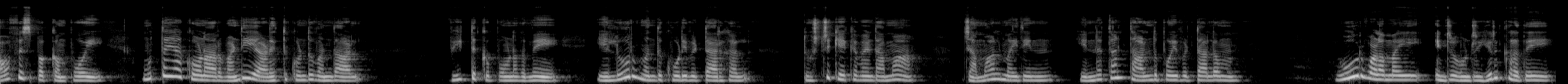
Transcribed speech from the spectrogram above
ஆஃபீஸ் பக்கம் போய் முத்தையா கோனார் வண்டியை அழைத்து கொண்டு வந்தாள். வீட்டுக்கு போனதுமே எல்லோரும் வந்து கூடிவிட்டார்கள். துஷ்டி கேட்க வேண்டாமா? ஜமால் மைதீன் என்னத்தான் தாழ்ந்து போய்விட்டாலும் ஊர்வளமை என்று ஒன்று இருக்கிறதே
